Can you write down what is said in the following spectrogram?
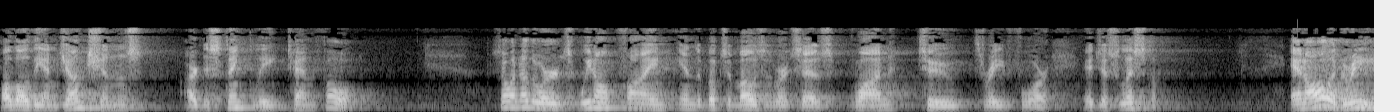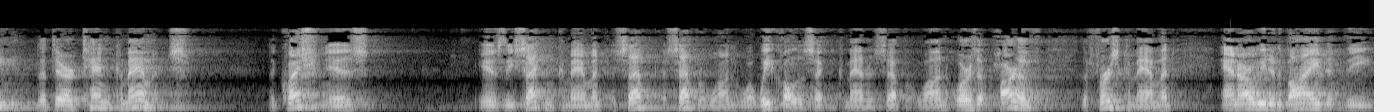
although the injunctions are distinctly tenfold. So in other words, we don't find in the books of Moses where it says one, two, three, four. It just lists them. And all agree that there are ten commandments. The question is, is the second commandment a, sep- a, separate one, what we call the second commandment a separate one, or is it part of the first commandment, and are we to divide the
